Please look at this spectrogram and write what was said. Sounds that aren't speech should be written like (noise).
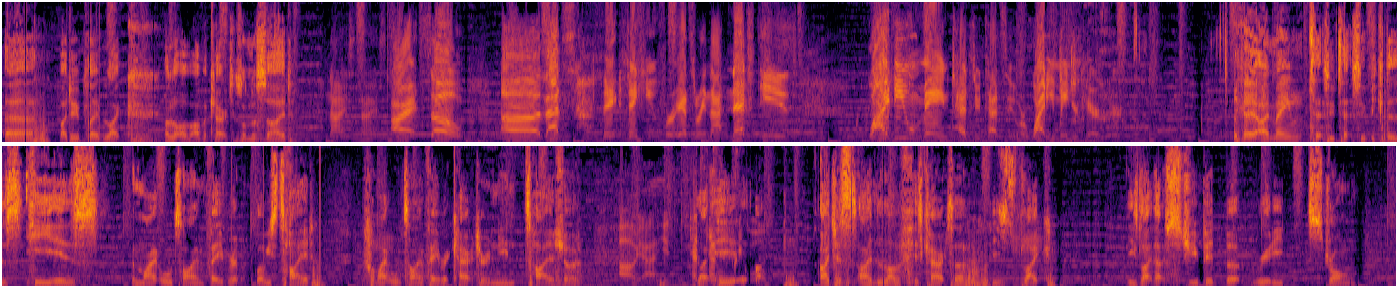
Uh, but I do play like a lot of other characters on the side. Nice, nice. All right, so uh, that's th- thank you for answering that. Next is why do you main Tetsu Tetsu, or why do you main your character? Okay, I main Tetsu Tetsu because he is my all-time favorite. Well, he's tied for my all-time favorite character in the entire show. Oh yeah, he's Tetsu Like, he- cool. I just I love his character. He's like he's like that stupid but really strong,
